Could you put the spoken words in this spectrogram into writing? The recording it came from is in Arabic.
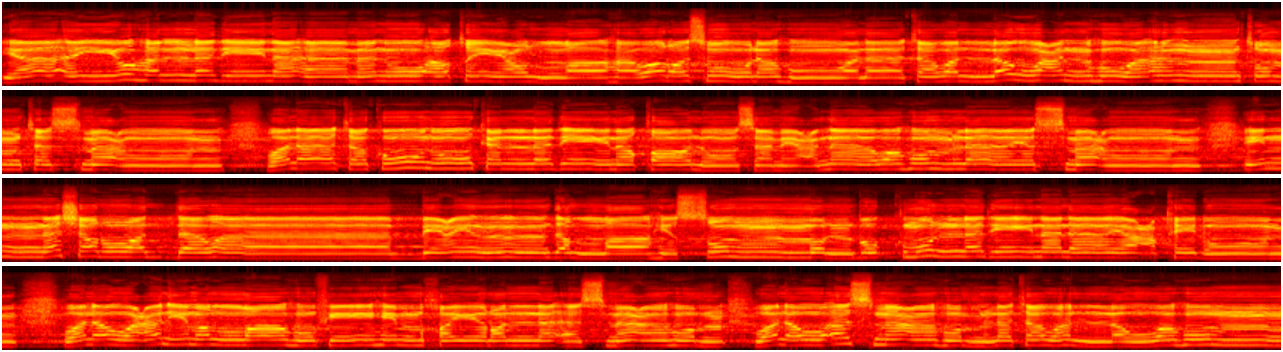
يا أيها الذين آمنوا أطيعوا الله ورسوله ولا تولوا عنه وأنتم تسمعون ولا تكونوا كالذين قالوا سمعنا وهم لا يسمعون إن شر الدواب عند الله الصم البكم الذين لا يعقلون. ولو علم الله فيهم خيرا لأسمعهم ولو أسمعهم لتولوا وهم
